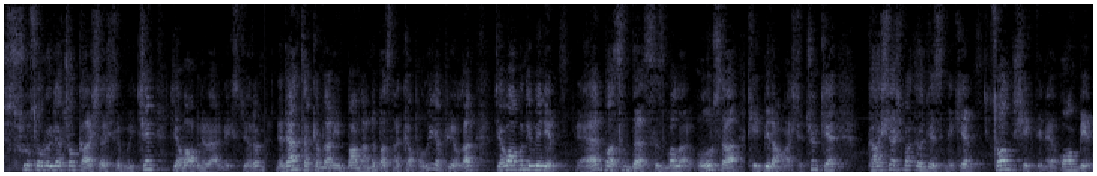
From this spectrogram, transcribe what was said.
şu soruyla çok karşılaştığım için cevabını vermek istiyorum. Neden takımlar idmanlarını basına kapalı yapıyorlar? Cevabını vereyim. Eğer basında sızmalar olursa tedbir amaçlı. Çünkü karşılaşma öncesindeki son şeklini 11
